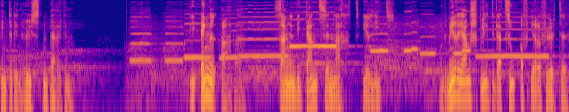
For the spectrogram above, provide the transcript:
hinter den höchsten Bergen. Die Engel aber sangen die ganze Nacht ihr Lied. Und Miriam spielte dazu auf ihrer Flöte.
